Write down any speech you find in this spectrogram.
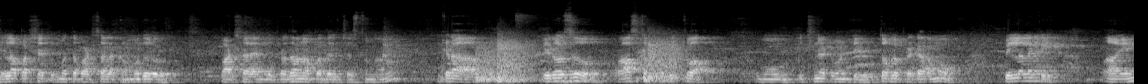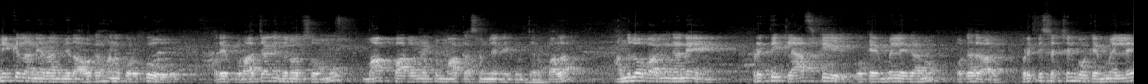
జిల్లా పరిషత్ ఉన్నత పాఠశాల కమ్మదూరు పాఠశాల యందు ప్రధాన పదవి చేస్తున్నాను. ఇక్కడ ఈరోజు రాష్ట్ర ప్రభుత్వ ఇచ్చినటువంటి ఉత్తర్వుల ప్రకారము పిల్లలకి ఎన్నికలు అనే దాని మీద అవగాహన కొరకు రేపు రాజ్యాంగ దినోత్సవము మాక్ పార్లమెంటు మాక్ అసెంబ్లీ అనేటువంటి జరపాలా. అందులో భాగంగానే ప్రతి క్లాస్కి ఒక ఎమ్మెల్యే గాను ఒక ప్రతి సెక్షన్కి ఒక ఎమ్మెల్యే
